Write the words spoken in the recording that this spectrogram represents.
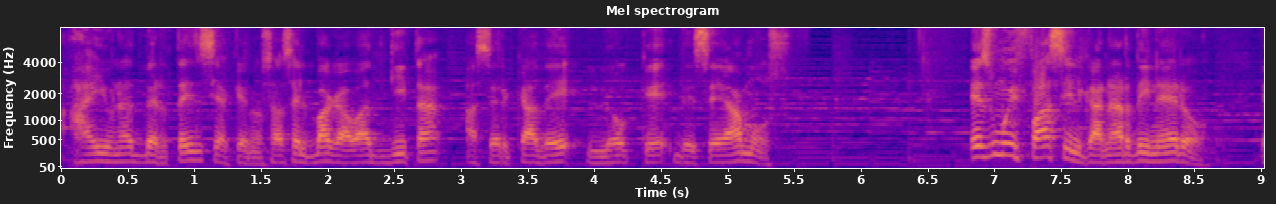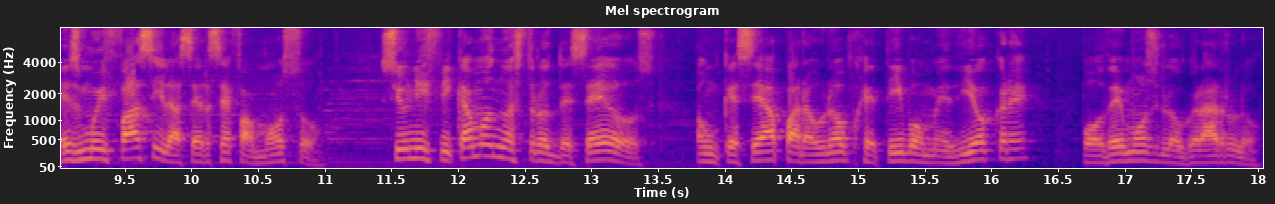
hay una advertencia que nos hace el Bhagavad Gita acerca de lo que deseamos. Es muy fácil ganar dinero, es muy fácil hacerse famoso. Si unificamos nuestros deseos, aunque sea para un objetivo mediocre, podemos lograrlo.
